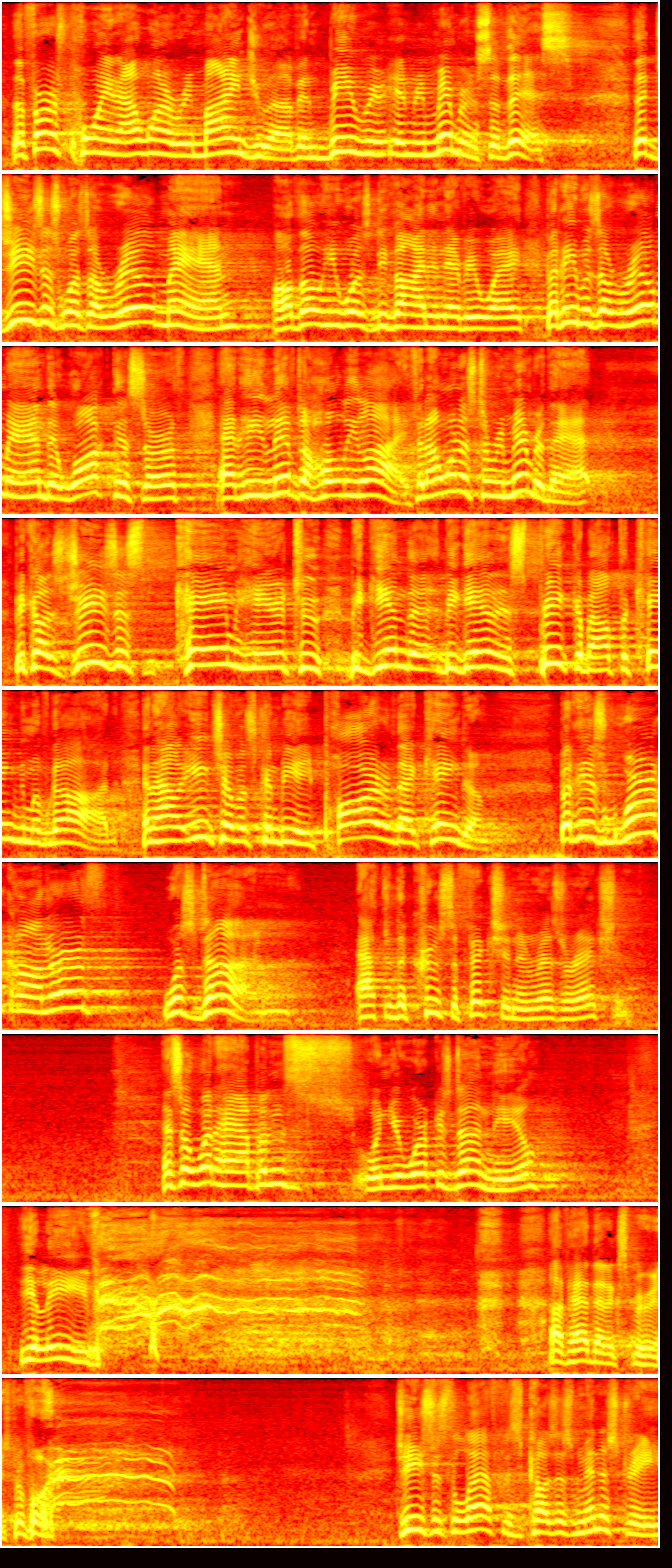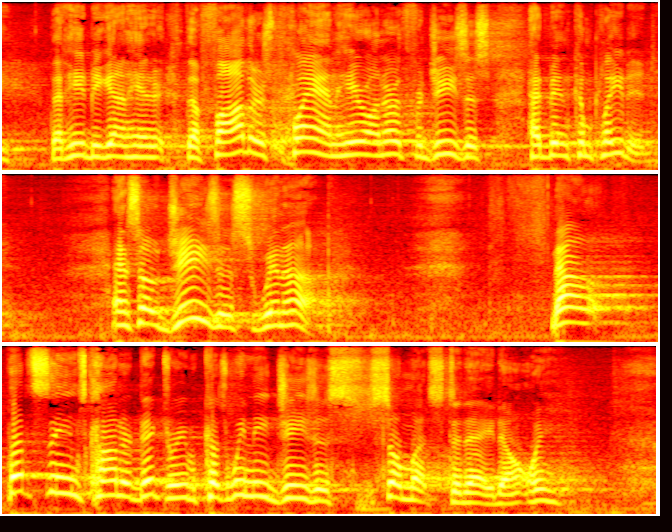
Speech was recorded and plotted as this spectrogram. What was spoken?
The first point I want to remind you of, and be in remembrance of this, that Jesus was a real man, although he was divine in every way, but he was a real man that walked this earth and he lived a holy life. And I want us to remember that Because Jesus came here to begin, the, begin and speak about the kingdom of God and how each of us can be a part of that kingdom. But his work on earth was done after the crucifixion and resurrection. And so, what happens when your work is done, Neil? You leave. I've had that experience before. Jesus left because his ministry that he had begun here, the Father's plan here on earth for Jesus had been completed. And so Jesus went up. Now, that seems contradictory because we need Jesus so much today, don't we?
